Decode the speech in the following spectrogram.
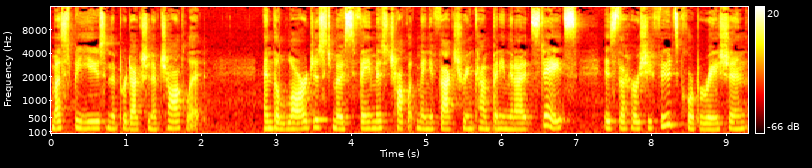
must be used in the production of chocolate and the largest, most famous chocolate manufacturing company in the United States is the Hershey Foods Corporation,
